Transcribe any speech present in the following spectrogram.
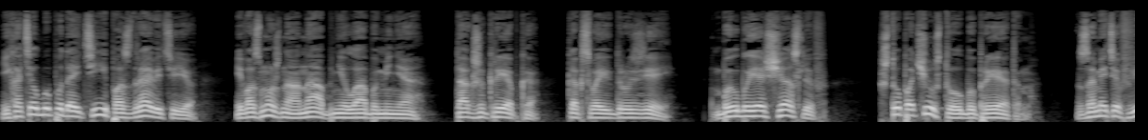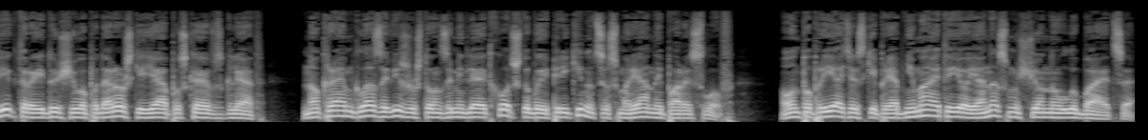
И хотел бы подойти и поздравить ее. И, возможно, она обняла бы меня так же крепко, как своих друзей. Был бы я счастлив. Что почувствовал бы при этом? Заметив Виктора, идущего по дорожке, я опускаю взгляд. Но краем глаза вижу, что он замедляет ход, чтобы перекинуться с Марианной парой слов. Он по-приятельски приобнимает ее, и она смущенно улыбается.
